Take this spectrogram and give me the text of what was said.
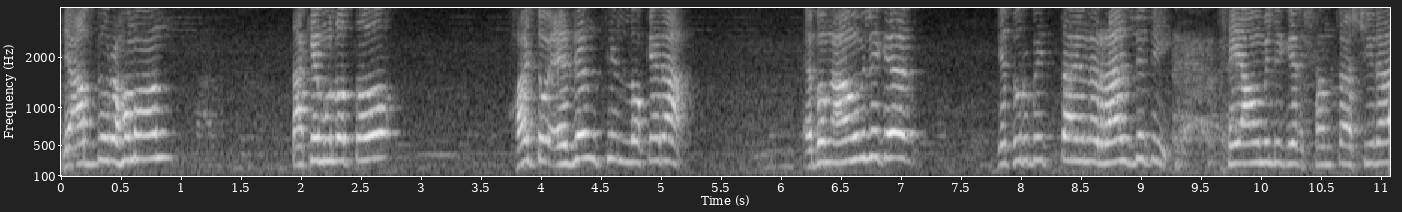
যে আব্দুর রহমান তাকে মূলত হয়তো এজেন্সির লোকেরা এবং আওয়ামী লীগের যে দুর্বৃত্তায়নের রাজনীতি, সেই আওয়ামী লীগের সন্ত্রাসীরা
